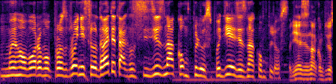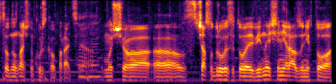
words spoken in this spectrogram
Ми говоримо про збройні сили. Давайте так зі знаком плюс. Подія зі знаком плюс. Подія зі знаком плюс це однозначно курська операція, Мгм. тому що е, з часу Другої світової війни ще ні разу ніхто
